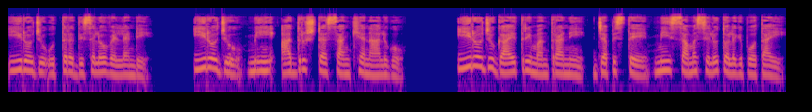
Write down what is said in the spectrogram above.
ఈరోజు ఉత్తర దిశలో వెళ్ళండి. ఈరోజు మీ అదృష్ట సంఖ్య నాలుగు. ఈరోజు గాయత్రీ మంత్రాన్ని జపిస్తే మీ సమస్యలు తొలగిపోతాయి.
